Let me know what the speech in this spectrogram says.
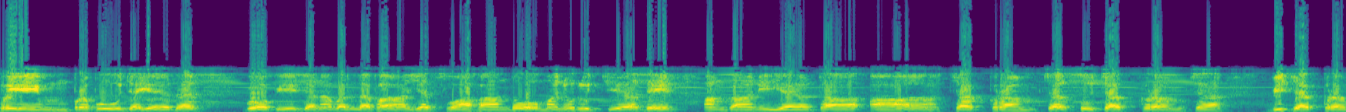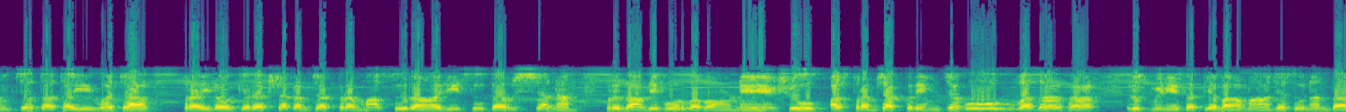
ह्रीं प्रपूजयेद गोपीजनवल्लभाय स्वाहान्दो मनुरुच्यते अङ्गानि यथा आचक्रं च सुचक्रं च विचक्रं च तथैव च त्रैलोक्यरक्षकं चक्रम् असुरारिसुदर्शनं हृदादिपूर्वकोणेषु अस्त्रं शक्तिं च पूर्वदः रुक्मिणी सत्यभामा च सुनन्दा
